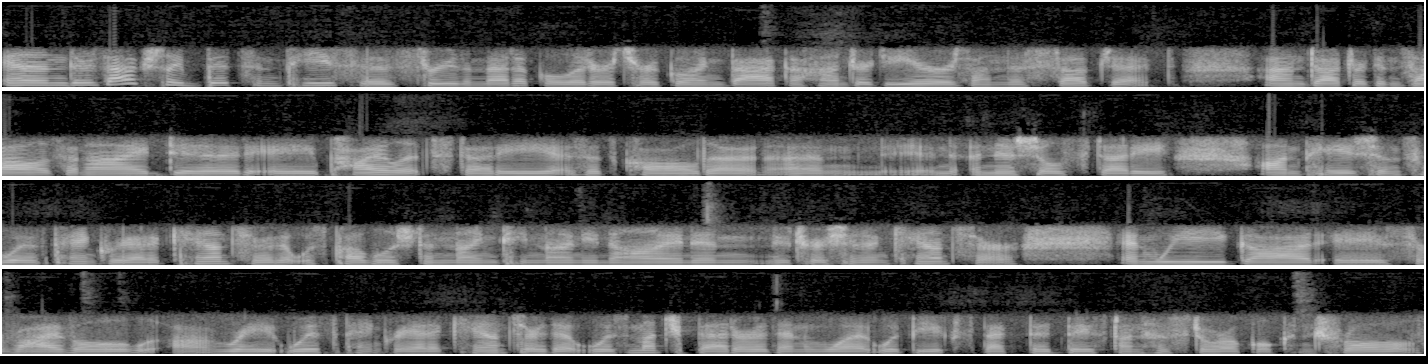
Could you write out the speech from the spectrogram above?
And there's actually bits and pieces through the medical literature going back a hundred years on this subject. Um, Dr. Gonzalez and I did a pilot study, as it's called, an, an initial study on patients with pancreatic cancer that was published in 1999 in Nutrition and Cancer. And we got a survival uh, rate with pancreatic cancer that was much better than what would be expected based on historical controls.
